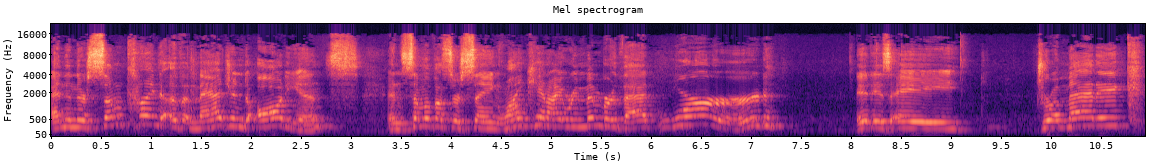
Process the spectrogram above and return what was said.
and then there's some kind of imagined audience, and some of us are saying, why can't I remember that word? It is a dramatic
